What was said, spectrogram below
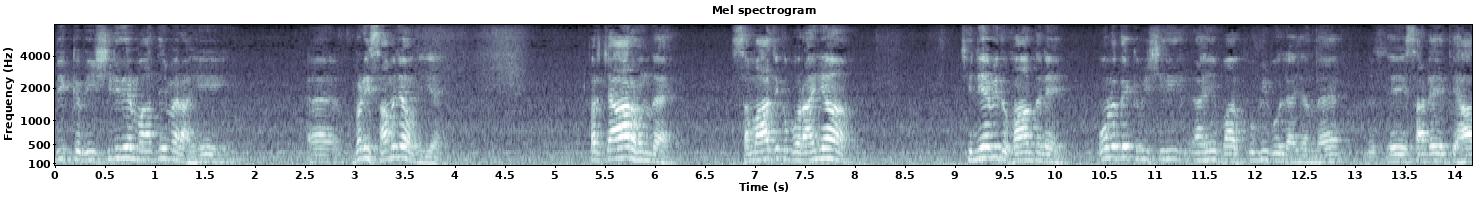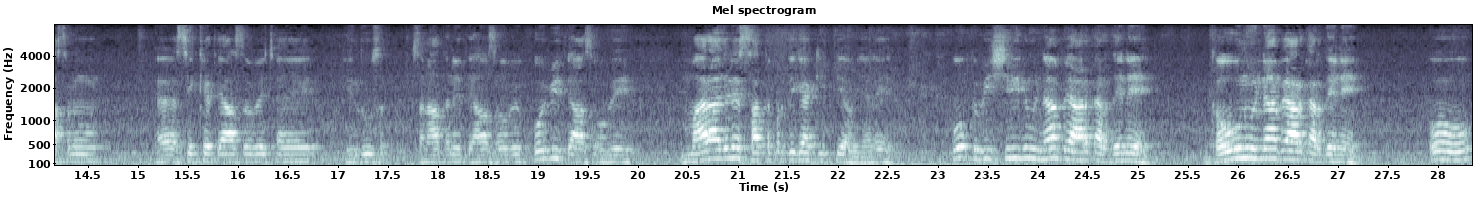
ਵੀ ਕਵੀਸ਼ਰੀ ਦੇ ਮਾਧਿਅਮ ਰਾਹੀਂ ਬੜੀ ਸਮਝ ਆਉਂਦੀ ਹੈ। ਪ੍ਰਚਾਰ ਹੁੰਦਾ ਹੈ। ਸਮਾਜਿਕ ਬੁਰਾਈਆਂ, ਜਿੰਨੀਆਂ ਵੀ ਦੁਖਾਂਤ ਨੇ, ਉਹਨਾਂ ਤੇ ਕਵੀਸ਼ਰੀ ਰਾਹੀਂ ਬਾਖੂਬੀ ਬੋਲਿਆ ਜਾਂਦਾ ਹੈ। ਤੇ ਸਾਡੇ ਇਤਿਹਾਸ ਨੂੰ ਸਿੱਖ ਇਤਿਹਾਸ ਹੋਵੇ, ਚਾਹੇ ਹਿੰਦੂ ਸ- ਸਨਾਤਨ ਇਤਿਹਾਸ ਹੋਵੇ, ਕੋਈ ਵੀ ਇਤਿਹਾਸ ਹੋਵੇ ਮਹਾਰਾਜ ਨੇ ਸੱਤ ਪ੍ਰਤੀਗਾ ਕੀਤੀਆਂ ਹੋਈਆਂ ਨੇ। ਉਹ ਕਵਿਸ਼ਰੀ ਨੂੰ ਇੰਨਾ ਪਿਆਰ ਕਰਦੇ ਨੇ ਗਊ ਨੂੰ ਇੰਨਾ ਪਿਆਰ ਕਰਦੇ ਨੇ ਉਹ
